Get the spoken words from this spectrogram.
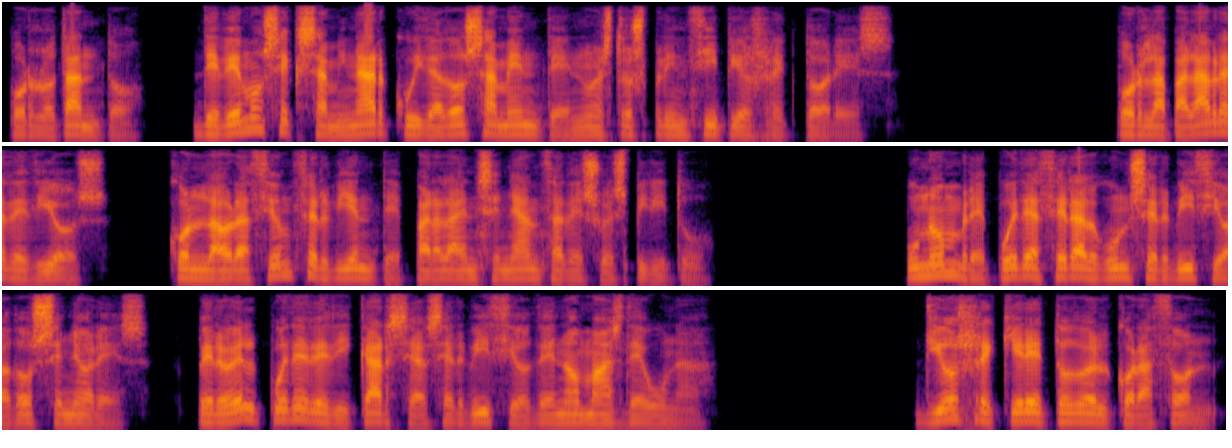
por lo tanto, debemos examinar cuidadosamente nuestros principios rectores. Por la palabra de Dios, con la oración ferviente para la enseñanza de su espíritu. Un hombre puede hacer algún servicio a dos señores, pero él puede dedicarse al servicio de no más de una. Dios requiere todo el corazón,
